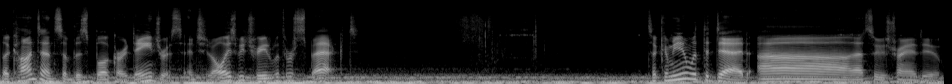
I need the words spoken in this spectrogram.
The contents of this book are dangerous and should always be treated with respect. To commune with the dead. Ah, that's what he was trying to do.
